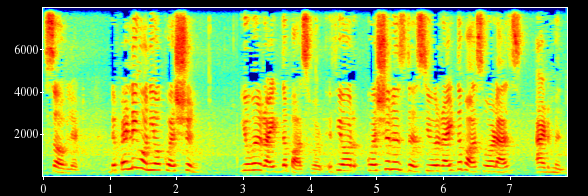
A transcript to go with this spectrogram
servlet. Depending on your question you will write the password. If your question is this you will write the password as admin.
